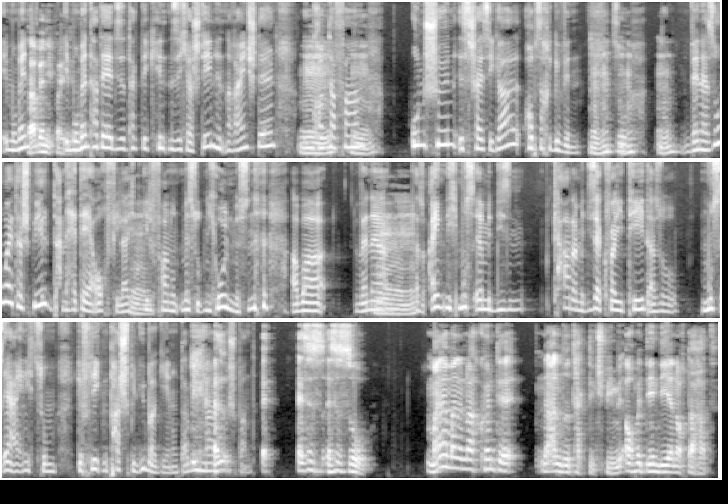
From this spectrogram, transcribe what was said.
im Moment, ich im Moment hat er ja diese Taktik hinten sicher stehen, hinten reinstellen, Mhm, Konter fahren, mhm. Unschön ist scheißegal, Hauptsache gewinnen. Mhm, so, wenn er so weiterspielt, dann hätte er auch vielleicht Mhm. Irfan und Mesut nicht holen müssen, aber wenn er, Mhm. also eigentlich muss er mit diesem Kader, mit dieser Qualität, also muss er eigentlich zum gepflegten Passspiel übergehen und da bin ich mal Also, gespannt. es ist, es ist so. Meiner Meinung nach könnte er eine andere Taktik spielen, auch mit denen, die er noch da hat.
